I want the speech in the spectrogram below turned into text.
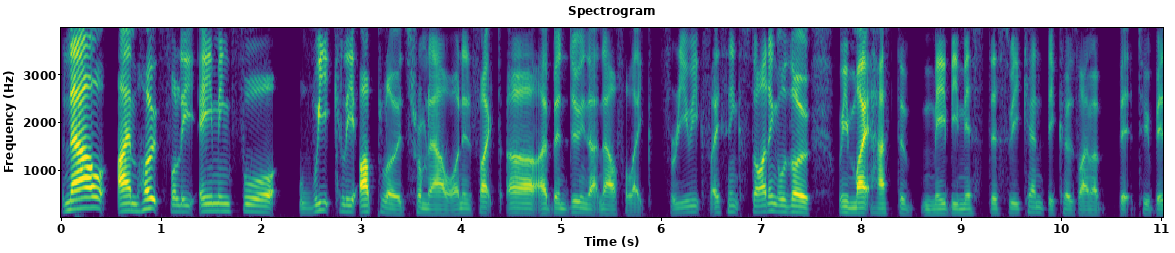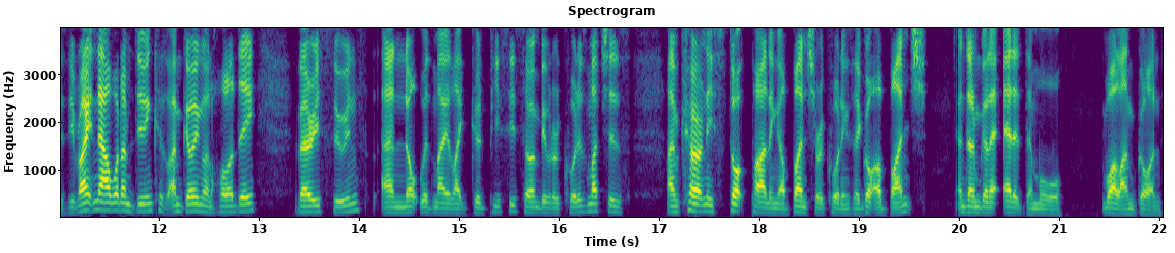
now I'm hopefully aiming for weekly uploads from now on. In fact, uh, I've been doing that now for like three weeks, I think, starting. Although we might have to maybe miss this weekend because I'm a bit too busy. Right now, what I'm doing, because I'm going on holiday very soon and not with my like good PC, so I won't be able to record as much as I'm currently stockpiling a bunch of recordings. I got a bunch, and then I'm going to edit them all while I'm gone.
